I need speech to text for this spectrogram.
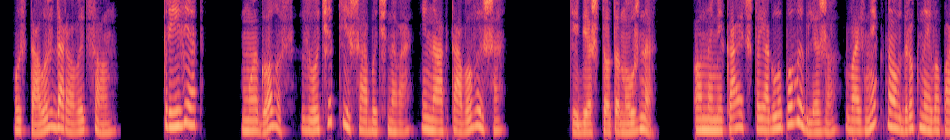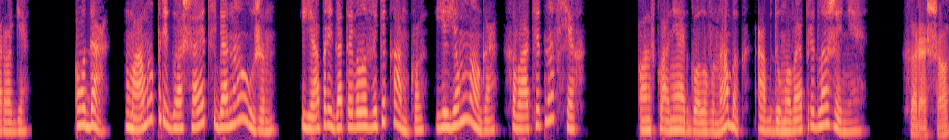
— устало здоровается он. «Привет». Мой голос звучит тише обычного и на октаву выше. «Тебе что-то нужно?» Он намекает, что я глупо выгляжу, возникнув вдруг на его пороге. «О да, мама приглашает тебя на ужин. «Я приготовила запеканку. Ее много. Хватит на всех». Он склоняет голову на бок, обдумывая предложение. «Хорошо».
